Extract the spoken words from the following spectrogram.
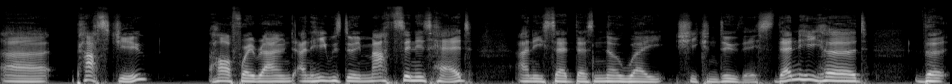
uh, passed you halfway round, and he was doing maths in his head and he said, There's no way she can do this. Then he heard that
